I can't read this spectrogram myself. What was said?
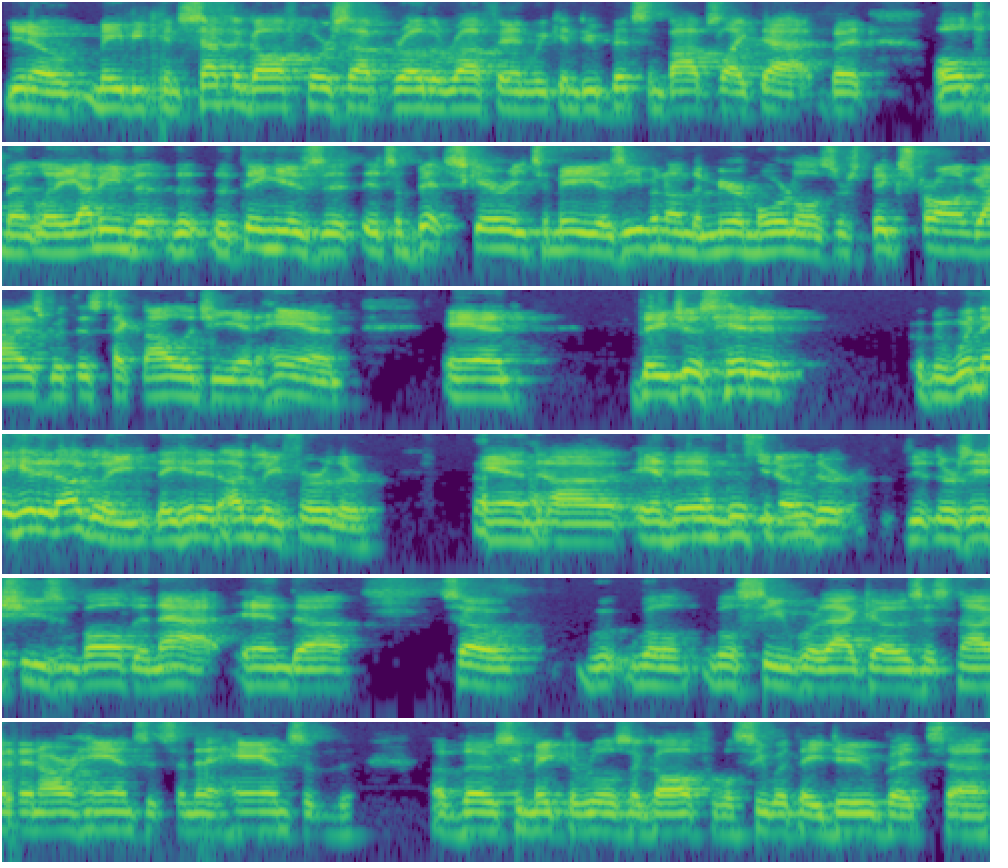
you know, maybe can set the golf course up, grow the rough in. We can do bits and bobs like that. But ultimately, I mean, the, the, the thing is, it's a bit scary to me is even on the mere mortals, there's big, strong guys with this technology in hand, and they just hit it I mean, when they hit it ugly, they hit it ugly further, and uh, and then you know there, there's issues involved in that, and uh, so we'll we'll see where that goes. It's not in our hands; it's in the hands of the, of those who make the rules of golf. We'll see what they do, but. Uh,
